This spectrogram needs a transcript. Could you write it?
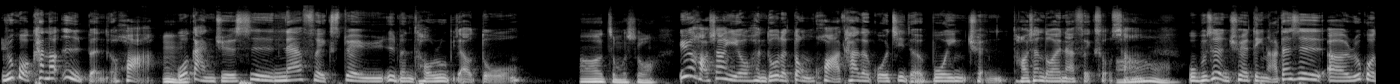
如果看到日本的话，嗯，我感觉是 Netflix 对于日本投入比较多。啊、呃，怎么说？因为好像也有很多的动画，它的国际的播映权好像都在 Netflix 手上。哦，我不是很确定啦。但是呃，如果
